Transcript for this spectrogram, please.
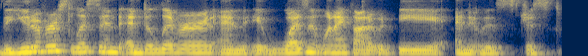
the universe listened and delivered, and it wasn't when I thought it would be. And it was just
